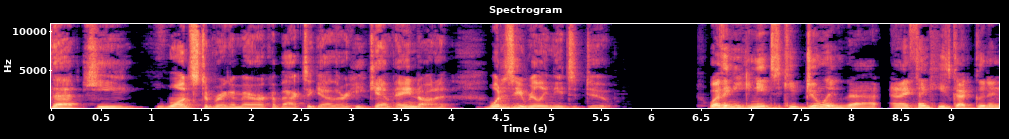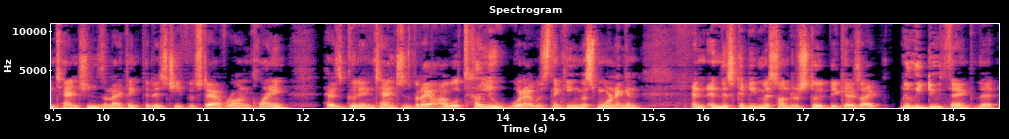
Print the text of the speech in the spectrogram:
that he wants to bring America back together. He campaigned on it. What does he really need to do? Well, I think he needs to keep doing that. And I think he's got good intentions. And I think that his chief of staff, Ron Klain, has good intentions. But I, I will tell you what I was thinking this morning. And, and, and this could be misunderstood because I really do think that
